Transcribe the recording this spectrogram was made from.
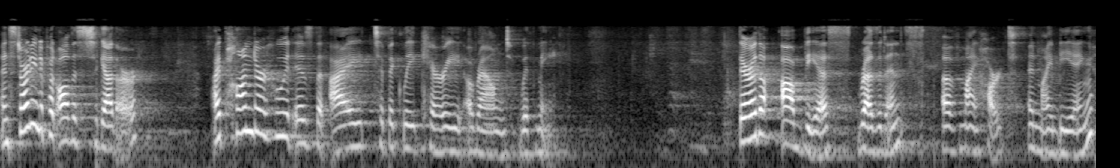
And starting to put all this together, I ponder who it is that I typically carry around with me. They're the obvious residents of my heart and my being.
